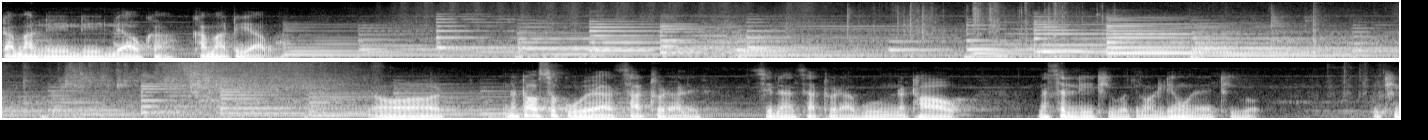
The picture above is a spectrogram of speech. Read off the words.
တတ်မှတ်လေးလေးလျောက်ခံခမတရပါကျွန်တော်2019ရစထွက်တာလေစီလန်စထွက်တာအခု2024ထိပေါ့ကျွန်တော်လင်းဝင်တဲ့အထိပေါ့ဒီထိ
